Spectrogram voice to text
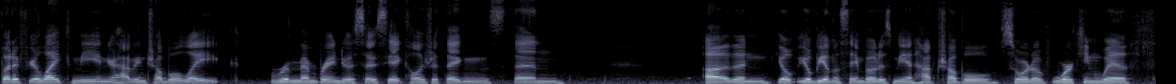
but if you're like me and you're having trouble like remembering to associate colors with things, then uh, then you'll you'll be in the same boat as me and have trouble sort of working with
